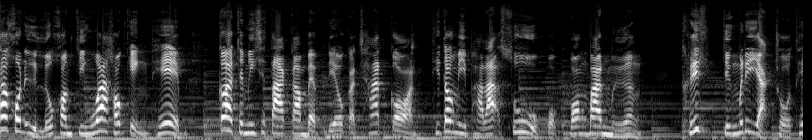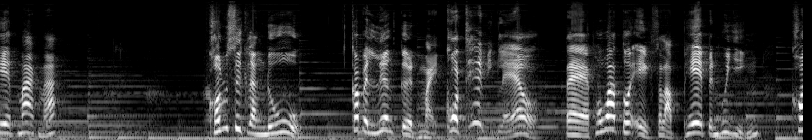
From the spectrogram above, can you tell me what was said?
ถ้าคนอื่นรู้ความจริงว่าเขาเก่งเทพ ก็อาจจะมีชะตากรรมแบบเดียวกับชาติก่อน ที่ต้องมีภาระสู้ปกป้องบ้านเมือง คริสจึงไม่ได้อยากโชว์เทพมากนะความรู้สึกหลังดู ก็เป็นเรื่องเกิดใหม่โคตรเทพอีกแล้ว แต่เพราะว่าตัวเอกสลับเพศเป็นผู้หญิง ข้อ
